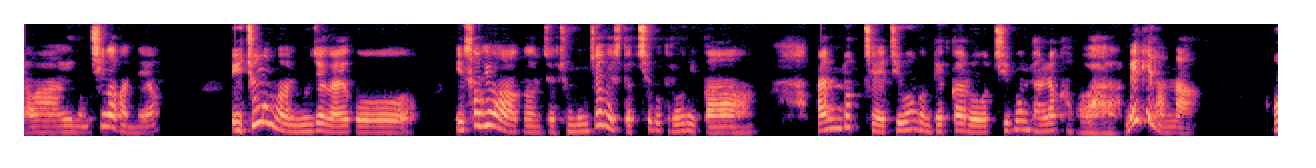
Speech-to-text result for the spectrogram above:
와, 이게 너무 심각한데요? 이 중국만 문제가 아니고, 이 석유화학은 저 중동 지역에서도 치고 들어오니까, 반도체 지원금 대가로 지분 단락하고, 와, 몇개 났나? 어?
